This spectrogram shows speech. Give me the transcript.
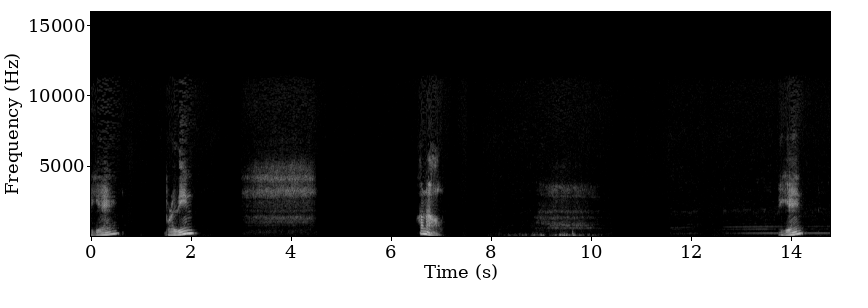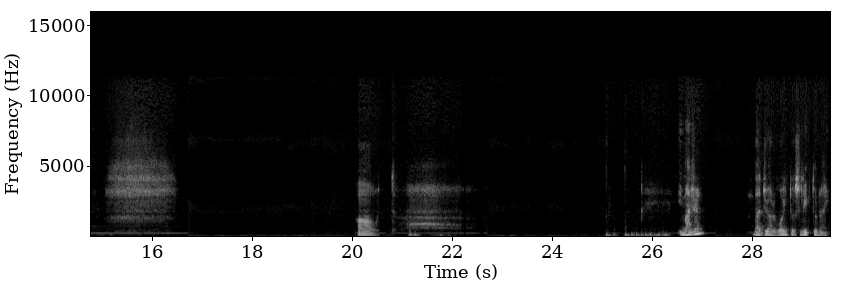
Again, breathe in and out. Again. Out. Imagine that you are going to sleep tonight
